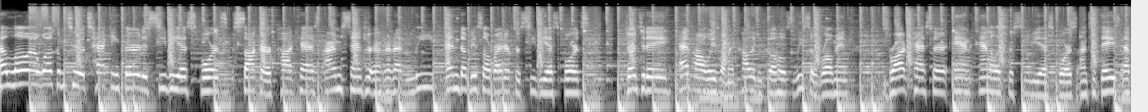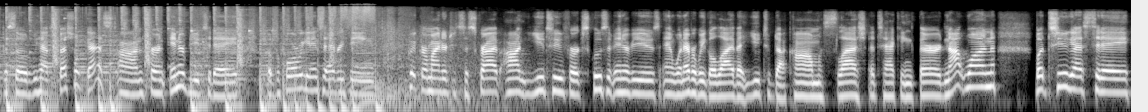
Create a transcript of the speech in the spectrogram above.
Hello and welcome to Attacking Third, a CBS Sports soccer podcast. I'm Sandra Herrera, lead NWSL writer for CBS Sports. Joined today, as always, by my colleague and co-host Lisa Roman, broadcaster and analyst for CBS Sports. On today's episode, we have special guests on for an interview today. But before we get into everything, quick reminder to subscribe on YouTube for exclusive interviews and whenever we go live at youtube.com slash attacking third. Not one, but two guests today.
